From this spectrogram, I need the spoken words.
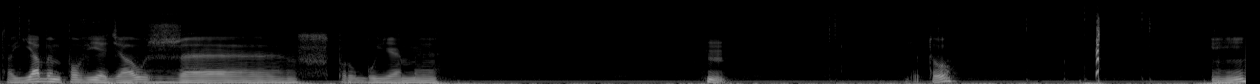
To ja bym powiedział, że spróbujemy. Hmm. Że tu. I.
